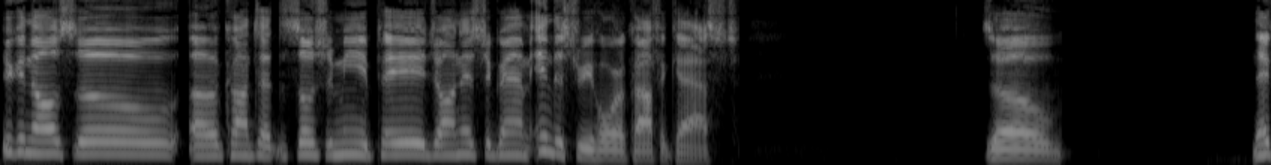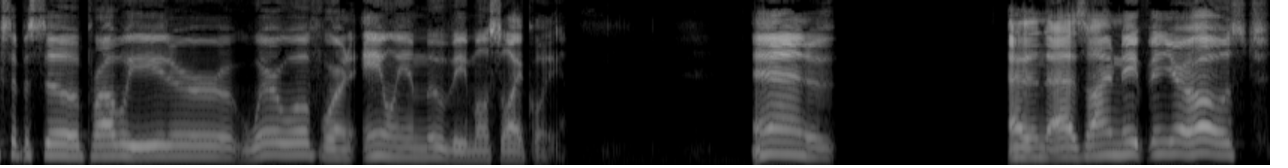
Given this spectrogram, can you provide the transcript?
You can also uh, contact the social media page on Instagram, Industry Horror Coffin Cast. So Next episode, probably either werewolf or an alien movie, most likely. And, and as I'm Nathan, your host,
